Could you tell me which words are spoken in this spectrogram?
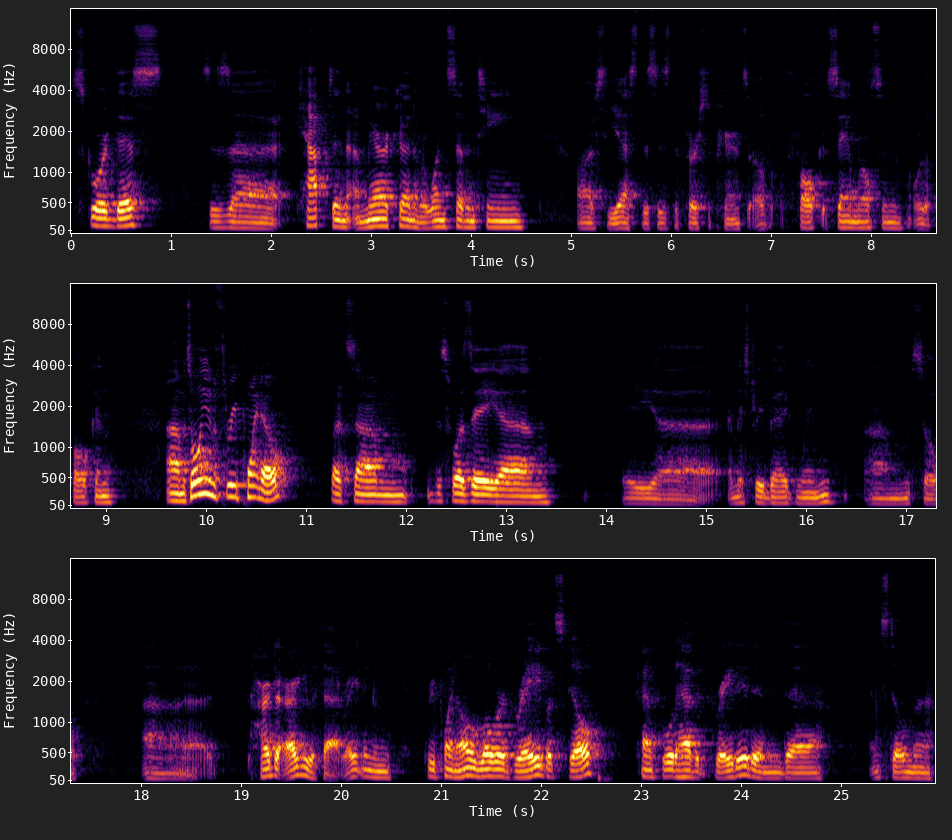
Scored this. This is uh, Captain America, number 117. Obviously, yes, this is the first appearance of Falcon, Sam Wilson, or the Falcon. Um, it's only in a 3.0, but um, this was a um, a, uh, a mystery bag win. Um, so uh, hard to argue with that, right? I mean, 3.0, lower grade, but still kind of cool to have it graded and uh, and still in the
